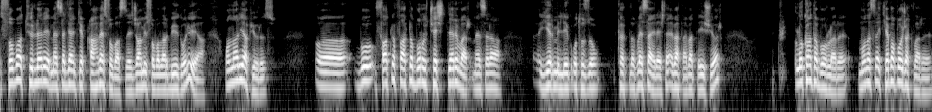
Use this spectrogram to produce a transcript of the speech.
soba türleri mesela diyelim ki kahve sobası, cami sobaları büyük oluyor ya. Onları yapıyoruz. e, bu farklı farklı boru çeşitleri var. Mesela 20'lik, 30'luk, 40'lık vesaire işte evet evet değişiyor. Lokanta boruları, monastir kebap ocakları,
